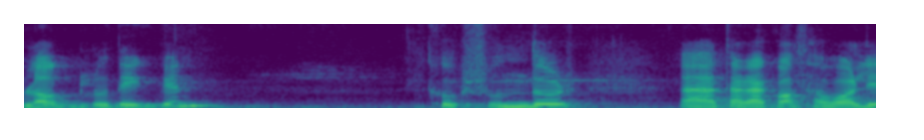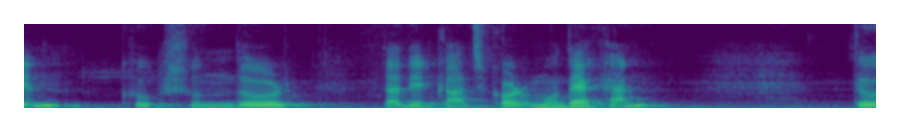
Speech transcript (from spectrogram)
ব্লগগুলো দেখবেন। খুব সুন্দর তারা কথা বলেন, খুব সুন্দর তাদের কাজকর্ম দেখান। তো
